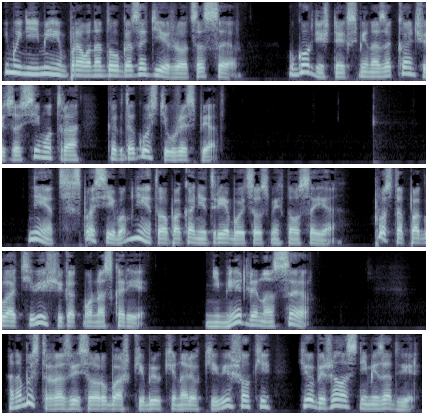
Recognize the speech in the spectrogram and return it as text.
и мы не имеем права надолго задерживаться, сэр. У горничных смена заканчивается в 7 утра, когда гости уже спят. «Нет, спасибо, мне этого пока не требуется», — усмехнулся я. «Просто погладьте вещи как можно скорее». «Немедленно, сэр». Она быстро развесила рубашки и брюки на легкие вешалки и убежала с ними за дверь.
